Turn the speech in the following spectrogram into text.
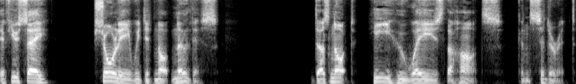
If you say, Surely we did not know this, does not he who weighs the hearts consider it.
